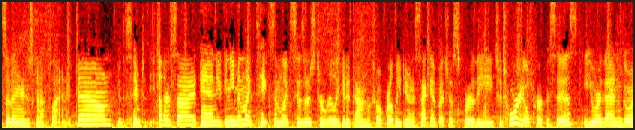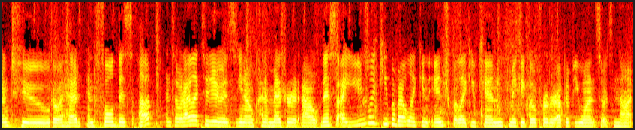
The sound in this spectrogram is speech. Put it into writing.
So then you're just gonna flatten it down, do the same to the other side. And you can even like take some like scissors to really get it down, which I'll probably do in a second, but just for the tutorial purposes, you are then going to go ahead and fold this up. And so what I like to do is, you know, kind of measure it out. This I usually keep about like an inch, but like you can make it go further up if you want, so it's not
